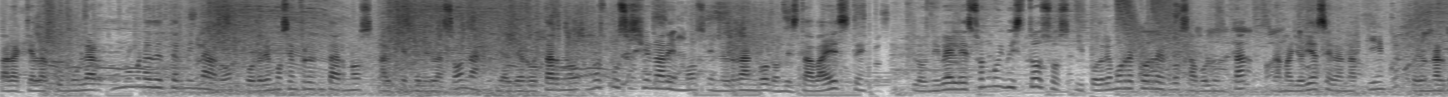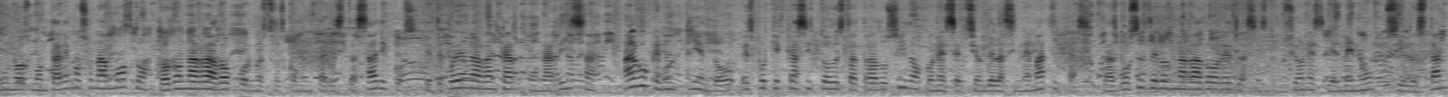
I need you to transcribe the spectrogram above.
para que al acumular un número determinado podremos enfrentarnos al jefe de la zona y al derrotarnos nos posicionaremos en el rango donde estaba este. Los niveles son muy vistosos y podremos recorrerlos a voluntad, la mayoría serán a pie, pero en algunos montaremos una moto, todo narrado por nuestros comentaristas sádicos, que te pueden arrancar una risa. Algo que no entiendo es porque casi todo está traducido, con excepción de las cinemáticas. Las voces de los narradores, las instrucciones y el menú, si lo están,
